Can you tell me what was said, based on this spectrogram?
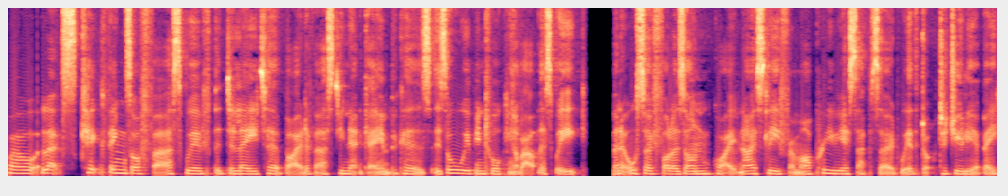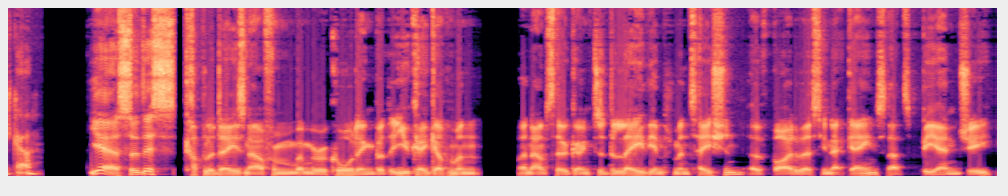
Well, let's kick things off first with the delay to biodiversity net gain because it's all we've been talking about this week. And it also follows on quite nicely from our previous episode with Dr. Julia Baker. Yeah, so this couple of days now from when we're recording, but the UK government announced they were going to delay the implementation of biodiversity net gains, that's BNG,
